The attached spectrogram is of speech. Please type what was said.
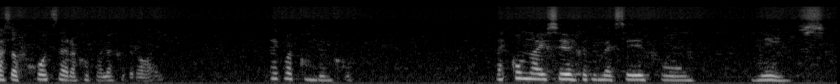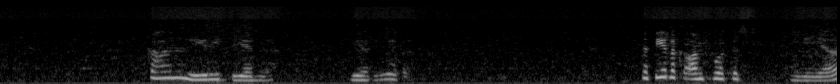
asof God sy rug op hulle gedraai het. Kyk wat kom doen God. Hy kom na Jesaja en hy sê vir hom: "Mens, kan hierdie bene weer lewe?" Natuurlike antwoord is nee.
